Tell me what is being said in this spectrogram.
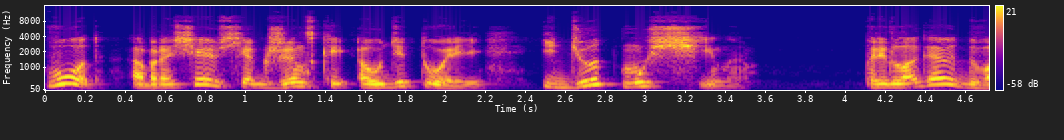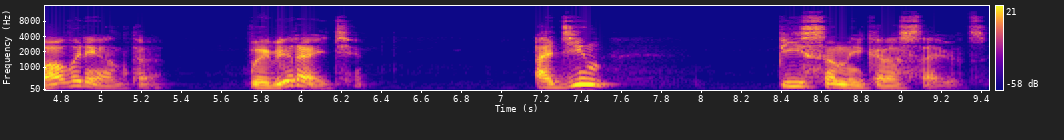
Вот, обращаюсь я к женской аудитории. Идет мужчина. Предлагаю два варианта. Выбирайте. Один – писанный красавец.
